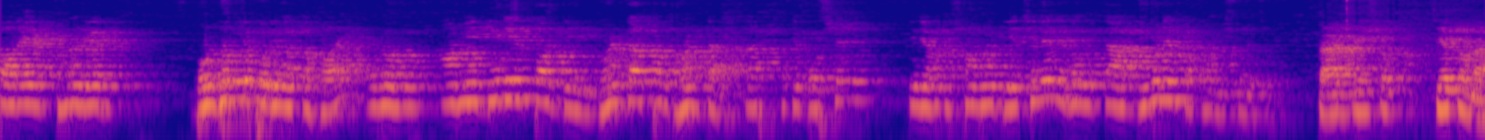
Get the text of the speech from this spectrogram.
পরে এক ধরনের বন্ধুত্বে পরিণত হয় এবং আমি দিনের পর দিন, ঘণ্টার পর ঘণ্টা তার সাথে বসে তিনি আমাকে সময় দিয়েছিলেন এবং তার জীবনের কথা আমি শুনেছি। তার যেসব চেতনা,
